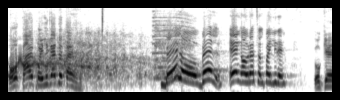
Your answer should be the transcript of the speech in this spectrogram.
हो काय पहिले काय देत आहे बेल ओ बेल. ए गौऱ्या चल पहिली दे. ओके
